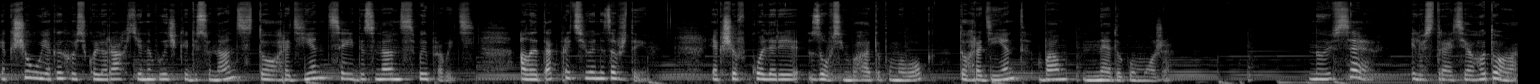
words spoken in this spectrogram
Якщо у якихось кольорах є невеличкий дисонанс, то градієнт цей дисонанс виправить, але так працює не завжди. Якщо в кольорі зовсім багато помилок, то градієнт вам не допоможе. Ну і все, ілюстрація готова.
